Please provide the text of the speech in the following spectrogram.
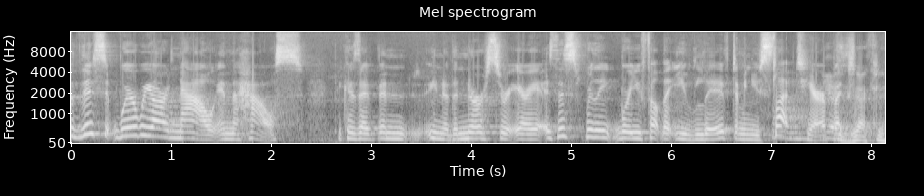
So this, where we are now in the house, because I've been, you know, the nursery area, is this really where you felt that you lived? I mean, you slept mm, here, but, Exactly.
